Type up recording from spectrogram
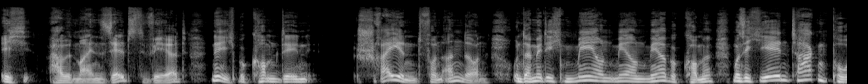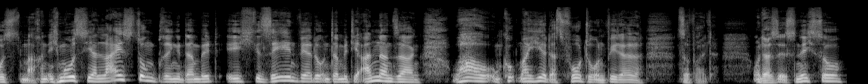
ich habe meinen Selbstwert, nee, ich bekomme den schreiend von anderen. Und damit ich mehr und mehr und mehr bekomme, muss ich jeden Tag einen Post machen. Ich muss hier Leistung bringen, damit ich gesehen werde und damit die anderen sagen, wow, und guck mal hier das Foto und wieder so weiter. Und das ist nicht so,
